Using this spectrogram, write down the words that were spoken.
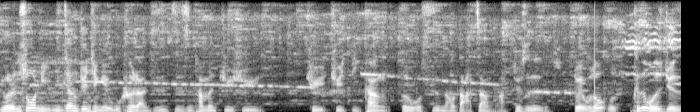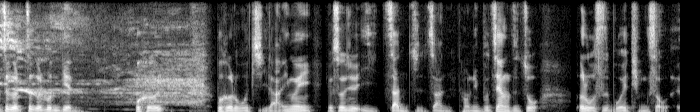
有人说你你这样捐钱给乌克兰，只是支持他们继续去去抵抗俄罗斯，然后打仗嘛？就是对我说我，可是我是觉得这个这个论点不合不合逻辑啦，因为有时候就以战止战哦，你不这样子做。俄罗斯不会停手的。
